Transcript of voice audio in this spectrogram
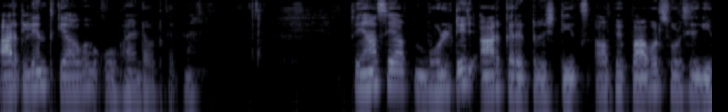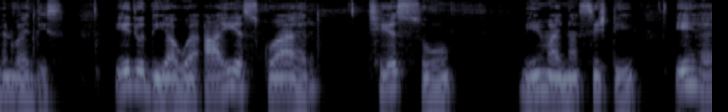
आर्क लेंथ क्या होगा? वो फाइंड आउट करना है। तो यहाँ से आप voltage arc characteristics of a power source is given by this ये जो दिया हुआ है आई स्क्वायर छः सौ वी माइनस सिक्सटी ये है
